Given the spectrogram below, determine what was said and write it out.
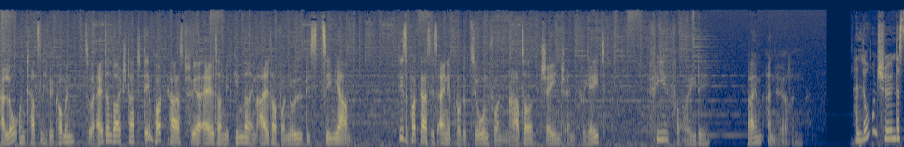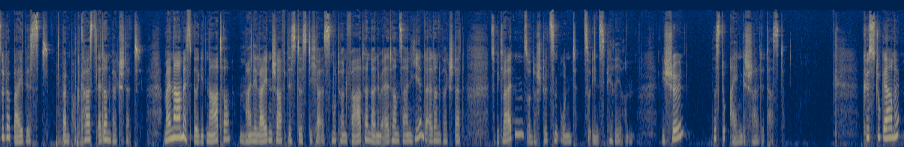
Hallo und herzlich willkommen zur Elternwerkstatt, dem Podcast für Eltern mit Kindern im Alter von 0 bis 10 Jahren. Dieser Podcast ist eine Produktion von Nater Change and Create. Viel Freude beim Anhören. Hallo und schön, dass du dabei bist beim Podcast Elternwerkstatt. Mein Name ist Birgit Nater. Meine Leidenschaft ist es, dich als Mutter und Vater in deinem Elternsein hier in der Elternwerkstatt zu begleiten, zu unterstützen und zu inspirieren. Wie schön, dass du eingeschaltet hast. Küsst du gerne?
